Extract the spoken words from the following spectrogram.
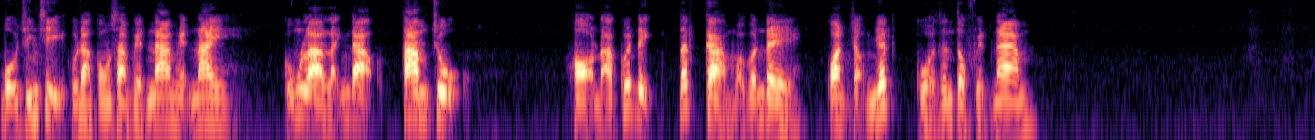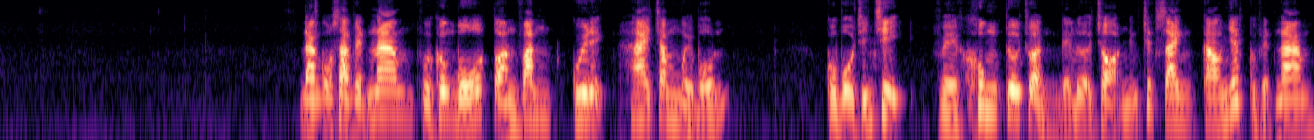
Bộ Chính trị của Đảng Cộng sản Việt Nam hiện nay cũng là lãnh đạo tam trụ. Họ đã quyết định tất cả mọi vấn đề quan trọng nhất của dân tộc Việt Nam. Đảng Cộng sản Việt Nam vừa công bố toàn văn quy định 214 của Bộ Chính trị về khung tiêu chuẩn để lựa chọn những chức danh cao nhất của Việt Nam,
